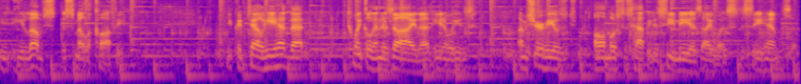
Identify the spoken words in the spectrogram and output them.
He, he loves the smell of coffee. You could tell he had that twinkle in his eye that you know he's I'm sure he was almost as happy to see me as I was to see him. So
